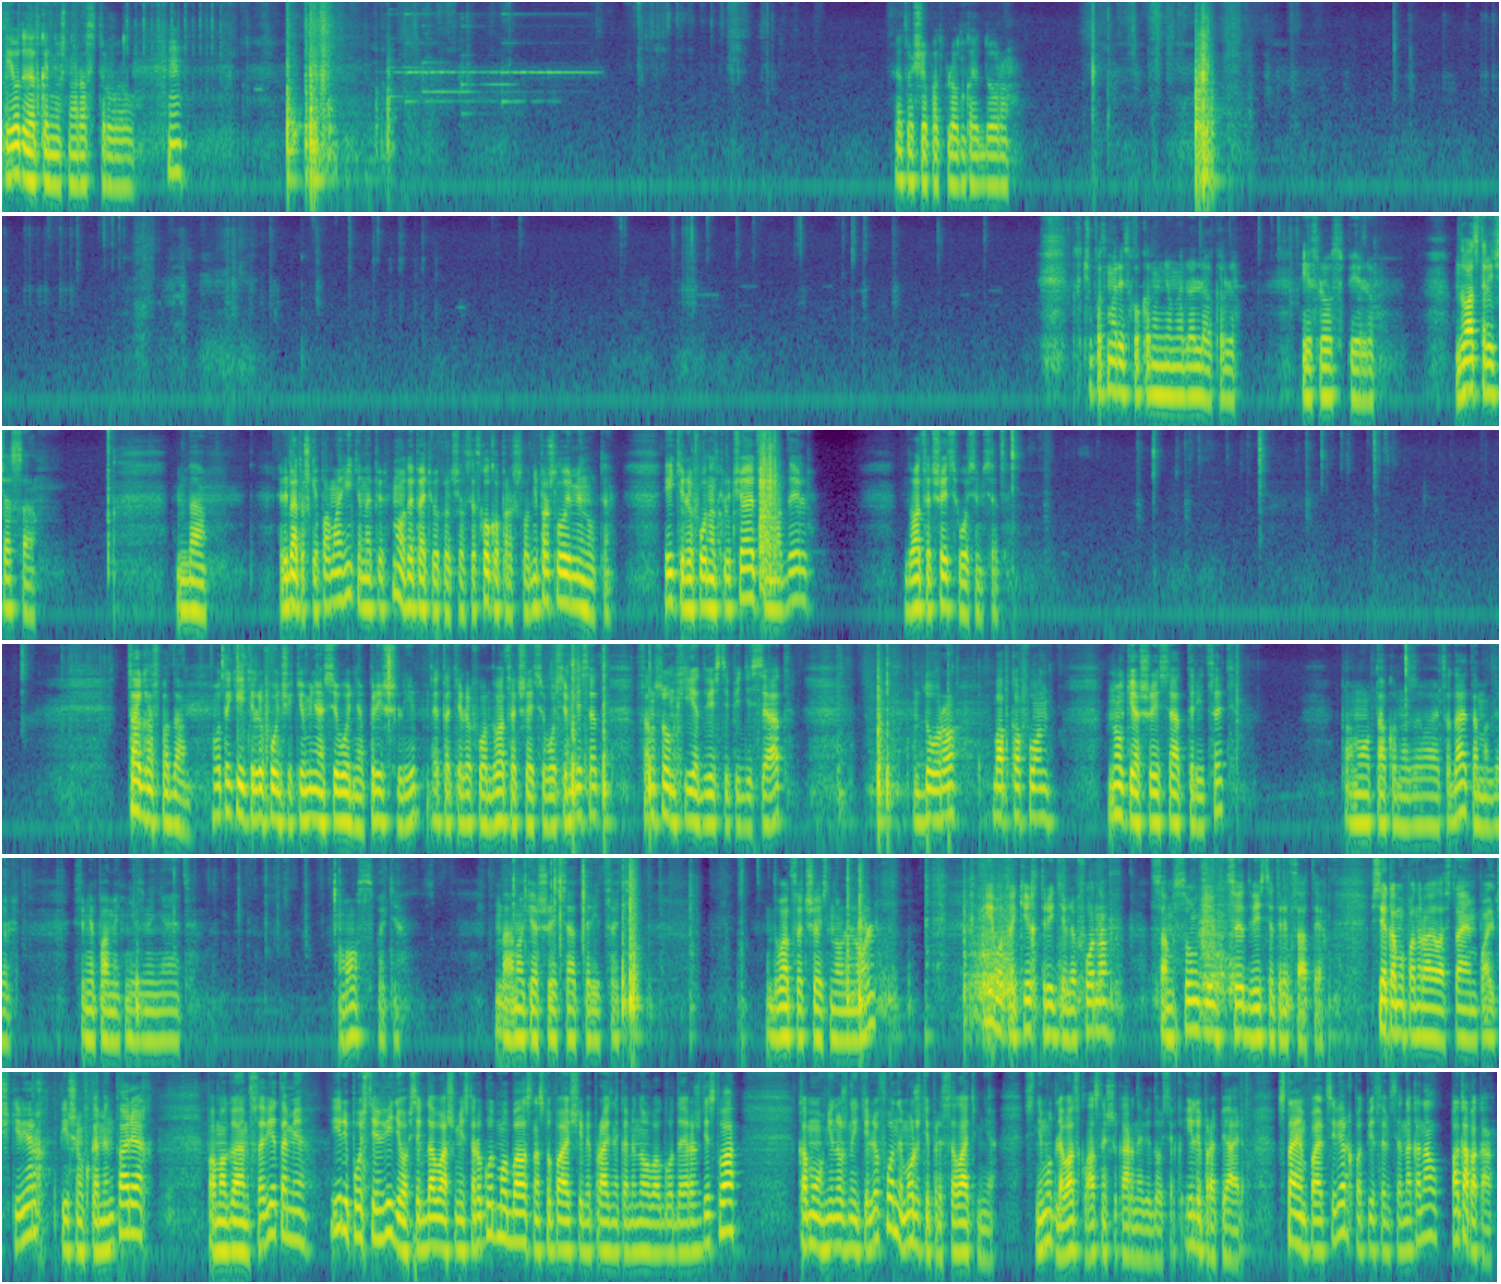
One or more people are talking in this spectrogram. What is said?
И вот этот, конечно, расстроил. Хм. Это вообще под пленкой Дора. Хочу сколько на нем налялякали, если успели. 23 часа. Да. Ребятушки, помогите. Напи... Ну, вот опять выключился. Сколько прошло? Не прошло и минуты. И телефон отключается. Модель 2680. Так, господа, вот такие телефончики у меня сегодня пришли. Это телефон 2680, Samsung E250, Doro, бабкафон, Nokia 6030. По-моему, так он называется. Да, эта модель? Если мне память не изменяет. Господи. Да, Nokia 6030. 2600. И вот таких три телефона Samsung C230. Все, кому понравилось, ставим пальчики вверх, пишем в комментариях, помогаем советами и репостим видео. Всегда ваш мистер Good с наступающими праздниками Нового года и Рождества. Кому не нужны телефоны, можете присылать мне. Сниму для вас классный шикарный видосик или пропиарю. Ставим пальцы вверх, подписываемся на канал. Пока-пока.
